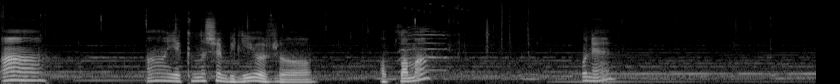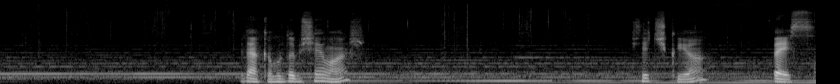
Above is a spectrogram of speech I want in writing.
Aa. Aa yakınlaşabiliyorum. Hoplama. Bu ne? Bir dakika burada bir şey var. Bir şey çıkıyor. Base.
